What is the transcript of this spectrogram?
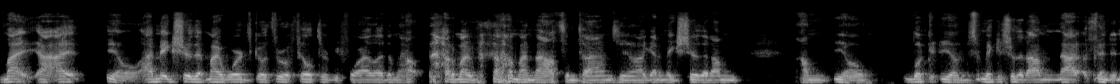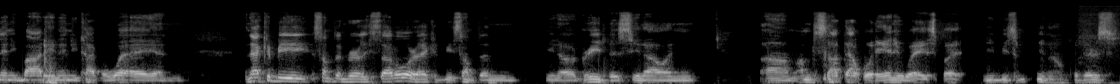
my I you know, I make sure that my words go through a filter before I let them out out of my out of my mouth. Sometimes, you know, I got to make sure that I'm I'm you know look at you know just making sure that I'm not offending anybody in any type of way and and that could be something really subtle or that could be something you know egregious you know and um, i'm just not that way anyways but you'd be some you know but there's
